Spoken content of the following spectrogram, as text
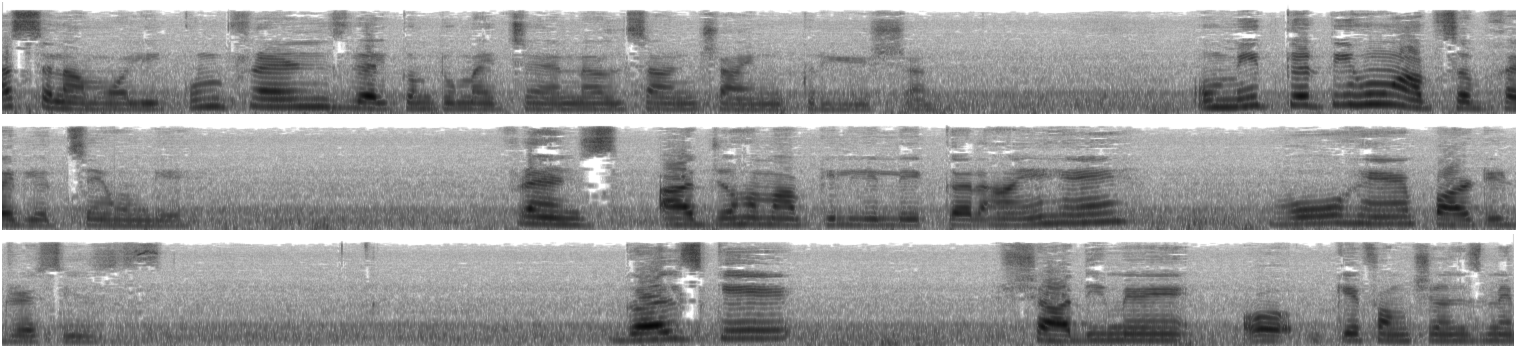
असलकुम friends welcome to my channel sunshine creation उम्मीद करती हूँ आप सब खैरियत से होंगे। फ्रेंड्स आज जो हम आपके लिए लेकर आए हैं, वो हैं पार्टी ड्रेसेस गर्ल्स के शादी में और के फ़ंक्शंस में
